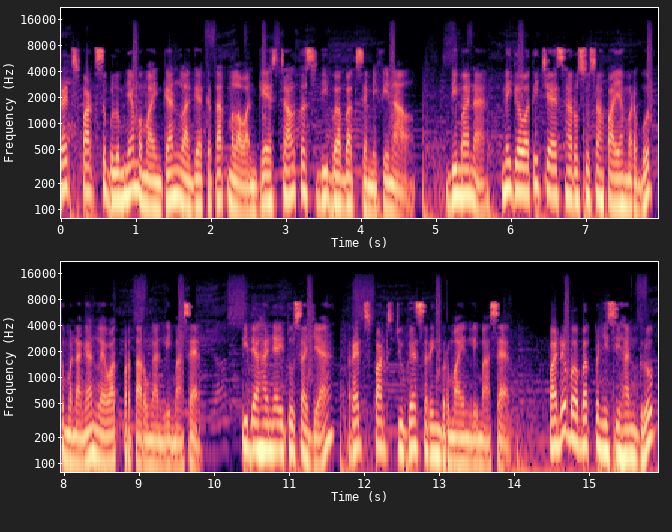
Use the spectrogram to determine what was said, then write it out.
Red Sparks sebelumnya memainkan laga ketat melawan GS Charles di babak semifinal. Di mana, Megawati CS harus susah payah merebut kemenangan lewat pertarungan 5 set. Tidak hanya itu saja, Red Sparks juga sering bermain 5 set. Pada babak penyisihan grup,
